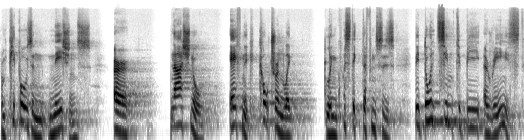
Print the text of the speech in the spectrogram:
from peoples and nations, our national, ethnic, cultural, and linguistic differences, they don't seem to be erased.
